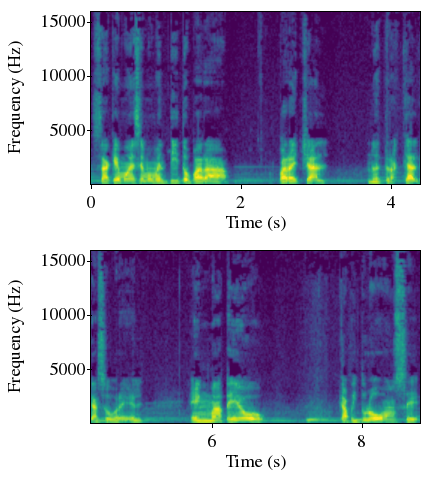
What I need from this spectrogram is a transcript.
saquemos ese momentito para, para echar nuestras cargas sobre Él. En Mateo capítulo 11,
